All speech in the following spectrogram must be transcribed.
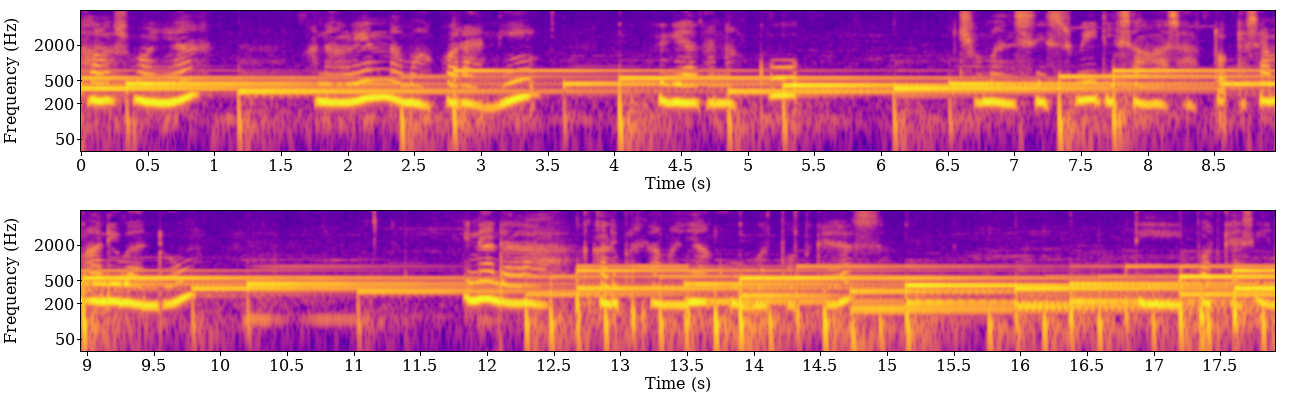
semuanya, kenalin nama aku Rani. Kegiatan aku cuman siswi di salah satu SMA di Bandung. Ini adalah kali pertamanya aku buat podcast. Di podcast ini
